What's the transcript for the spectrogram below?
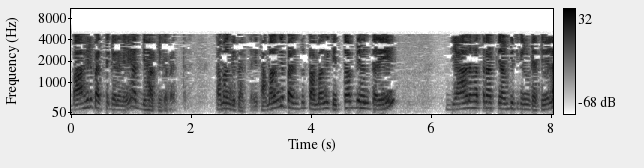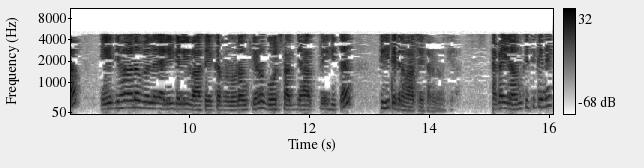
බාහිර පැත්ත ගැන නෙවෙයි අධ්‍යාත්මික පැත්ත. තමන්ගේ පැත්ත. ඒ තමන්ගේ පැත්ත තමන්ගේ චිත්තඅභ්‍යන්තරේ ධාන හතරක් යම් කිසි කෙනෙකුට ඇති වෙලා ඒ ධාන වල ඇලි ගලි වාසය කරනවා නම් කියන ගෝචර අධ්‍යාත්මයේ හිත පිහිටගෙන වාසය කරනවා කියලා. හැබැයි යම් කිසි කෙනෙක්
